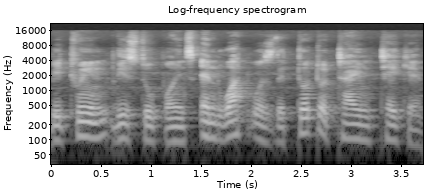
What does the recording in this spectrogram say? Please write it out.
between these two points and what was the total time taken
